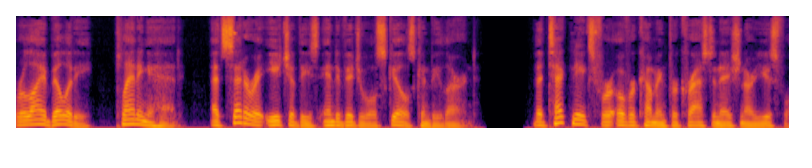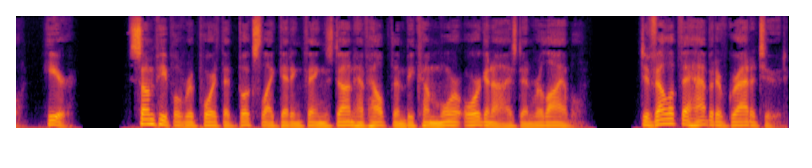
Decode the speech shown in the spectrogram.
reliability, planning ahead, etc. Each of these individual skills can be learned. The techniques for overcoming procrastination are useful, here. Some people report that books like Getting Things Done have helped them become more organized and reliable. Develop the habit of gratitude.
